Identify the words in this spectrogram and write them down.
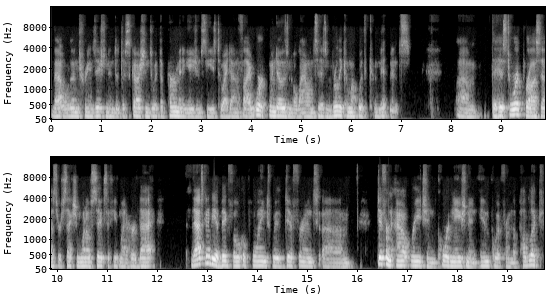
that will then transition into discussions with the permitting agencies to identify work windows and allowances and really come up with commitments. Um, the historic process or section 106, if you might have heard that, that's going to be a big focal point with different um, different outreach and coordination and input from the public,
